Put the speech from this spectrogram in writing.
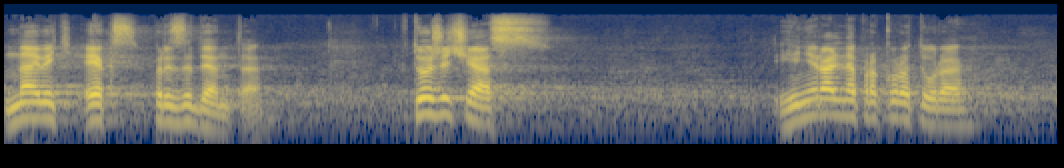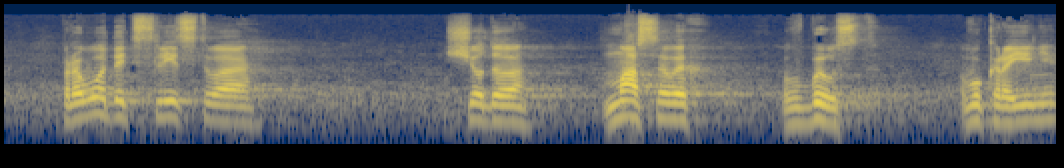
навіть екс-президента. В той же час Генеральна прокуратура проводить слідство щодо масових вбивств в Україні.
